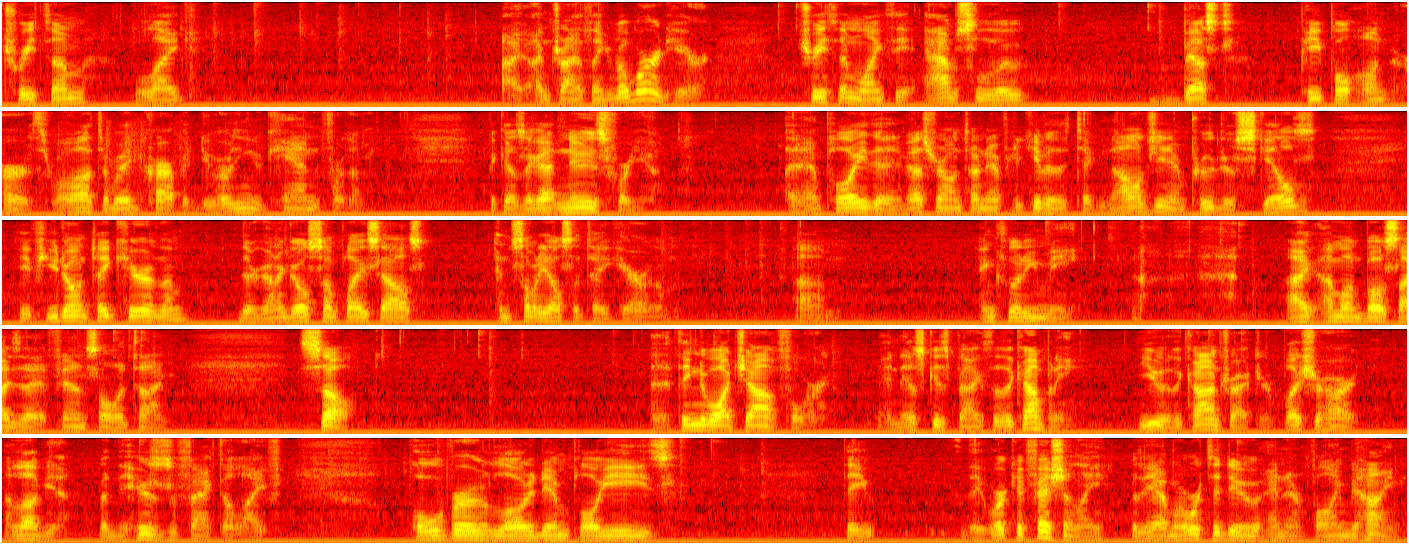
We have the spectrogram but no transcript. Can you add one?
Treat them like I, I'm trying to think of a word here. Treat them like the absolute best people on earth. Roll out the red carpet. Do everything you can for them. Because I got news for you. An employee that invests their own time and effort to keep the technology and improve their skills, if you don't take care of them, they're going to go someplace else and somebody else will take care of them um, including me. I, I'm on both sides of that fence all the time. So, the thing to watch out for, and this gets back to the company, you, the contractor, bless your heart, I love you, but here's the fact of life: overloaded employees. They they work efficiently, but they have more work to do, and they're falling behind.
